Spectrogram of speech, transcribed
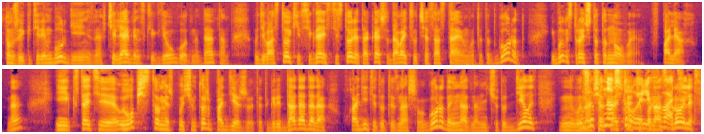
в том же Екатеринбурге, я не знаю, в Челябинске, где угодно, да, там, в Владивостоке, всегда есть история такая, что давайте вот сейчас оставим вот этот город и будем строить что-то новое в полях да? И, кстати, общество, между прочим, тоже поддерживает это. Говорит, да-да-да-да, уходите тут из нашего города, не надо нам ничего тут делать. Вы уже нам сейчас начнете, понастроили, хватит.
